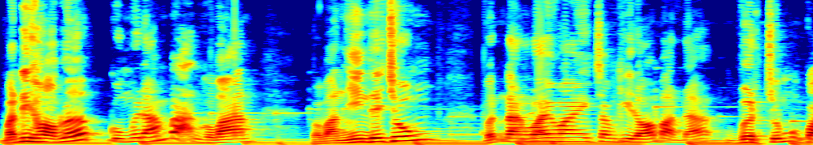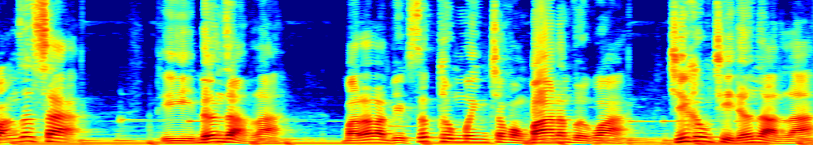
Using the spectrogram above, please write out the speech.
bạn đi họp lớp cùng với đám bạn của bạn và bạn nhìn thấy chúng vẫn đang loay hoay trong khi đó bạn đã vượt chúng một quãng rất xa, thì đơn giản là bạn đã làm việc rất thông minh trong vòng 3 năm vừa qua. Chứ không chỉ đơn giản là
